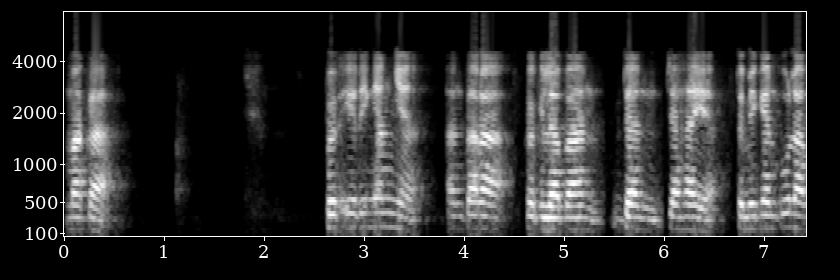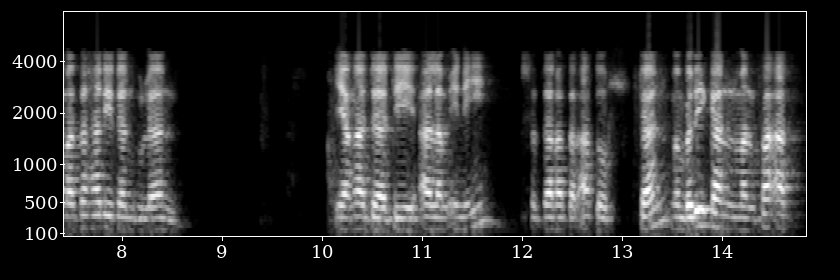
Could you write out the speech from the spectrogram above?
maka beriringannya antara kegelapan dan cahaya. Demikian pula matahari dan bulan yang ada di alam ini secara teratur dan memberikan manfaat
